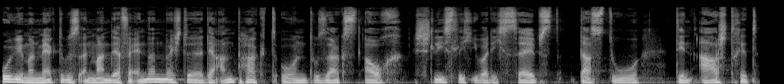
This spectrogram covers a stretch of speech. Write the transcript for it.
Ulvi, man merkt, du bist ein Mann, der verändern möchte, der anpackt und du sagst auch schließlich über dich selbst, dass du den Arschtritt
